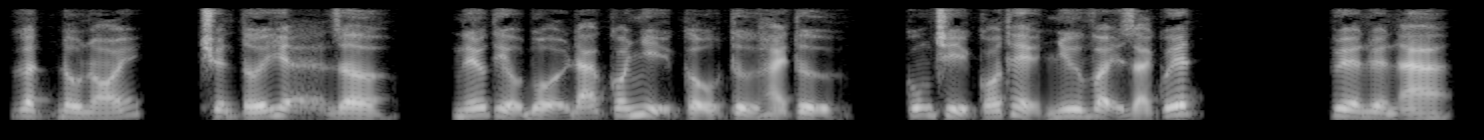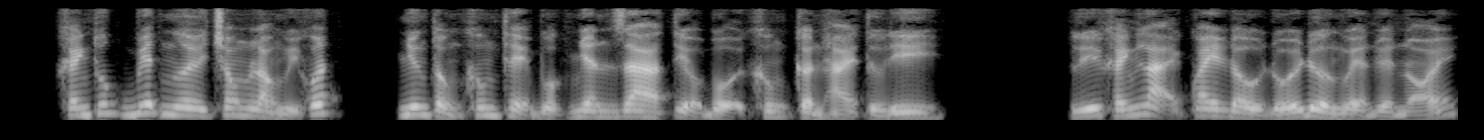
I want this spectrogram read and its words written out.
gật đầu nói, chuyện tới hiện giờ, nếu tiểu bội đã có nhị cầu tử hài tử, cũng chỉ có thể như vậy giải quyết. Huyền huyền à, Khánh Thúc biết ngươi trong lòng ủy khuất, nhưng tổng không thể buộc nhân ra tiểu bội không cần hài tử đi. Lý Khánh lại quay đầu đối đường Nguyễn huyền nói.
